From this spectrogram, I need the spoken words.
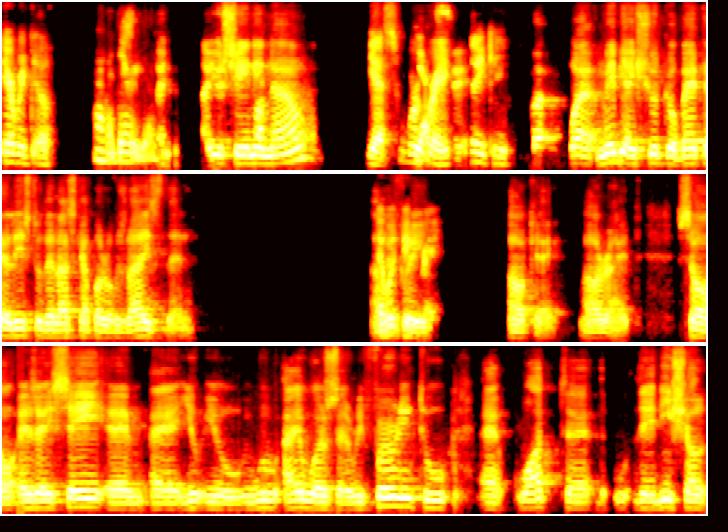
There we go. Okay, there we go. Are you seeing it now? Yes, we're Yes. great. Thank you. Well, maybe I should go back at least to the last couple of slides then. That I'm would be afraid. great. Okay, all right. So as I say, um, uh, you, you, I was uh, referring to uh, what uh, the initial,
